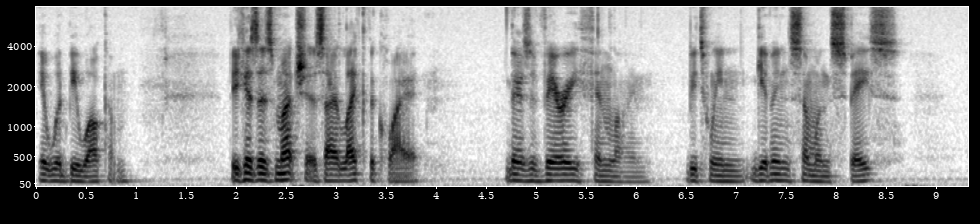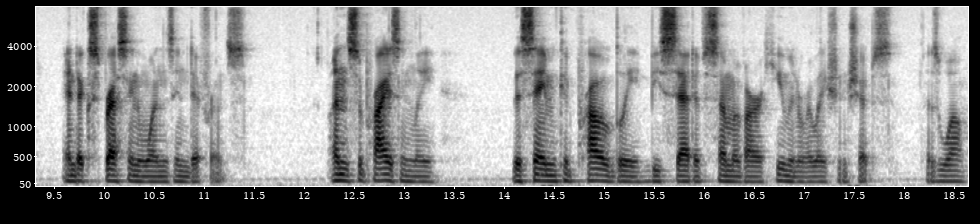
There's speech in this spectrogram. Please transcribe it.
it would be welcome. Because as much as I like the quiet, there's a very thin line between giving someone space and expressing one's indifference. Unsurprisingly, the same could probably be said of some of our human relationships as well.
